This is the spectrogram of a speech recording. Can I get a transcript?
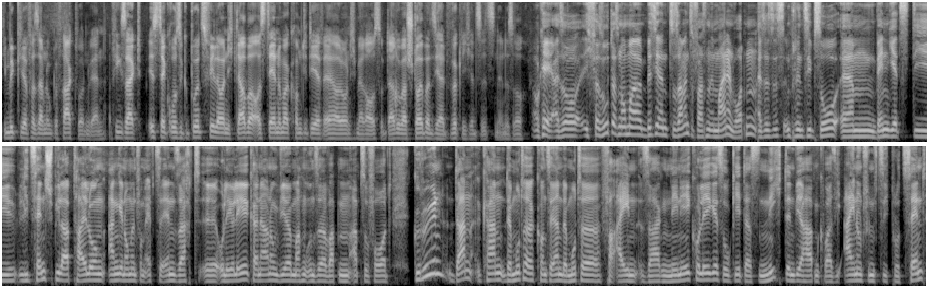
die Mitgliederversammlung gefragt worden wären. Wie gesagt, ist der große Geburtsfehler und ich glaube, aus der Nummer kommt die DFL halt auch nicht mehr raus. Und darüber stolpern sie halt wirklich jetzt letzten Endes auch. Okay, also ich versuche das nochmal ein bisschen zusammenzufassen in meinen Worten. Also es ist im Prinzip so, ähm, wenn jetzt die Lizenzspielerabteilung, angenommen vom FCN, sagt, äh, ole ole, keine Ahnung, wir machen unser Wappen ab sofort grün, dann kann der Mutterkonzern, der Mutterverein sagen, nee, nee, Kollege, so geht das nicht, denn wir haben quasi 51 Prozent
